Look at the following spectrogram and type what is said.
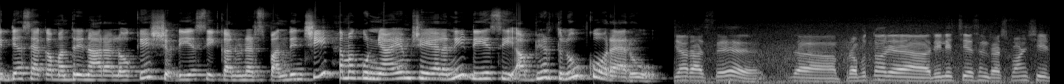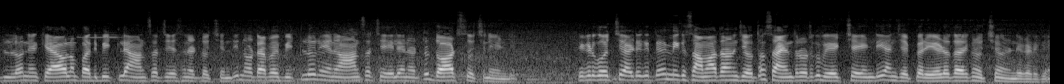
విద్యాశాఖ మంత్రి నారా లోకేష్ డిఎస్సి కన్వీనర్ స్పందించి తమకు న్యాయం చేయాలని డిఎస్సి అభ్యర్థులు కోరారు. రాస్తే ప్రభుత్వం రిలీజ్ చేసిన రెస్పాన్స్ షీట్లో నేను కేవలం పది బిట్లే ఆన్సర్ చేసినట్టు వచ్చింది. నూట యాభై బిట్లు నేను ఆన్సర్ చేయలేనట్టు డాట్స్ వచ్చినాయండి. ఇక్కడికి వచ్చి అడిగితే మీకు సమాధానం చెబుతాం. సాయంత్రం వరకు వెయిట్ చేయండి అని చెప్పారు. ఏడో తారీఖున వచ్చామండి ఇక్కడికి.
